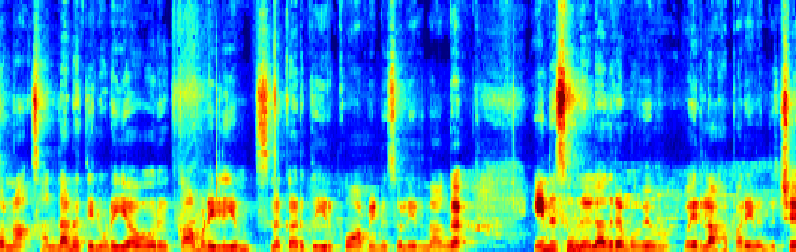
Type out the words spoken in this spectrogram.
சொன்னால் சந்தானத்தினுடைய ஒரு காமெடியிலையும் சில கருத்து இருக்கும் அப்படின்னு சொல்லியிருந்தாங்க. இந்த சூழ்நிலையில் அது ரொம்பவே வைரலாக பரவி வந்துச்சு.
